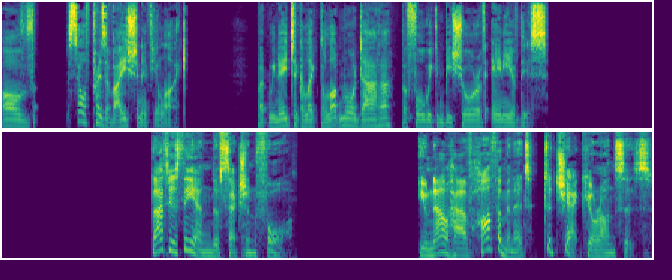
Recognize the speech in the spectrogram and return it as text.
Of self preservation, if you like. But we need to collect a lot more data before we can be sure of any of this. That is the end of section 4. You now have half a minute to check your answers.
